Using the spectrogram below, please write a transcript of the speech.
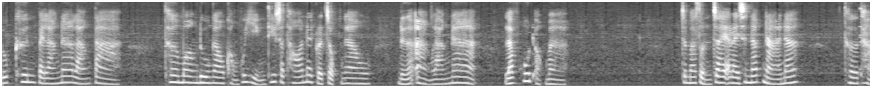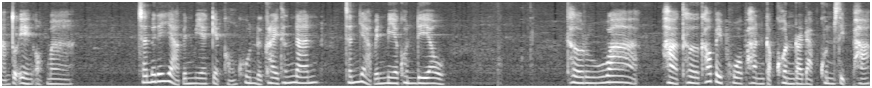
ลุกขึ้นไปล้างหน้าล้างตา เธอมองดูเงาของผู้หญิงที่สะท้อนในกระจกเงา เหนืออ่างล้างหน้า แล้วพูดออกมา จะมาสนใจอะไรฉันนักหนานะ เธอถามตัวเองออกมา ฉันไม่ได้อยากเป็นเมียเก็บของคุณหรือใครทั้งนั้น ฉันอยากเป็นเมียคนเดียว เธอรู้ว่า หากเธอเข้าไปพัวพันกับคนระดับคุณสิบพัก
